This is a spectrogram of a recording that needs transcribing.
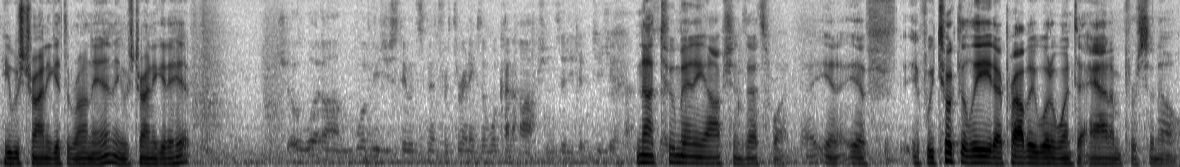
he was trying to get the run in. He was trying to get a hit. What, um, what made you stay with Smith for three innings, and what kind of options did you, did you have? Not too many options. That's what. You know, if if we took the lead, I probably would have went to Adam for Sano.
